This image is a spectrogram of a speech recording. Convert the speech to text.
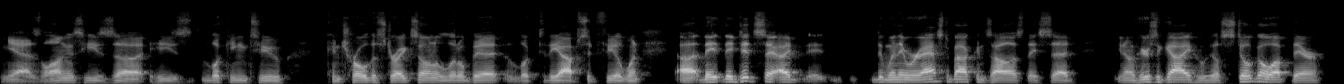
yeah as long as he's uh he's looking to control the strike zone a little bit look to the opposite field when uh they they did say i when they were asked about gonzalez they said you know here's a guy who he'll still go up there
